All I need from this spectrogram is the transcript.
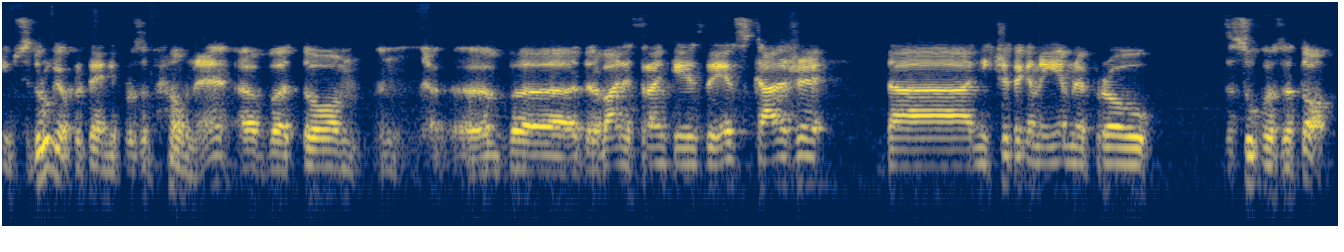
in vsi drugi opleteni pravzaprav ne, v to, v delovanje stranke SDS, kaže, da nihče tega ne jemlje prav za suho za to.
